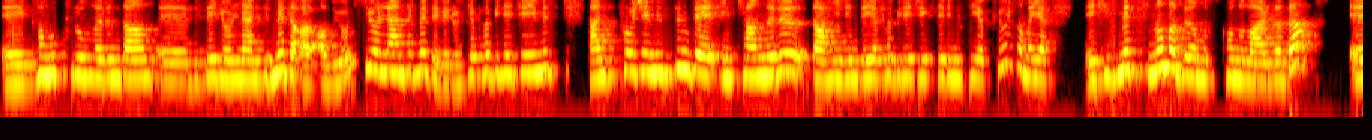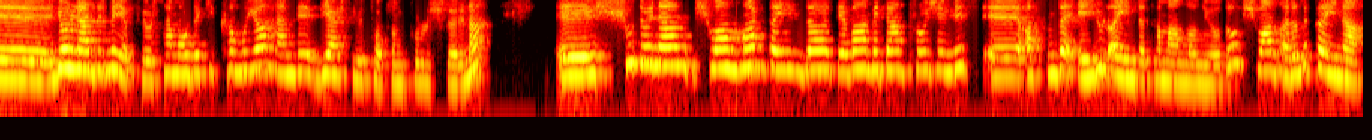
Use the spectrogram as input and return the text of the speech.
e, kamu kurumlarından e, bize yönlendirme de alıyoruz, yönlendirme de veriyoruz. Yapabileceğimiz yani projemizin de imkanları dahilinde yapabileceklerimizi yapıyoruz ama ya e, hizmet sunamadığımız konularda da e, yönlendirme yapıyoruz. Hem oradaki kamuya hem de diğer sivil toplum kuruluşlarına. E, şu dönem şu an Mart ayında devam eden projemiz e, aslında Eylül ayında tamamlanıyordu. Şu an Aralık ayına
